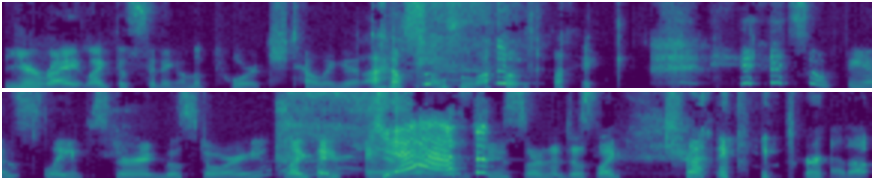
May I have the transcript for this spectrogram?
you're right like the sitting on the porch telling it i also love like Sophia sleeps during the story. Like they yeah, she's sort of just like trying to keep her head up,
